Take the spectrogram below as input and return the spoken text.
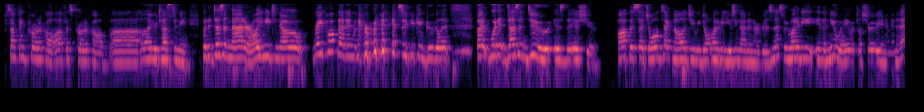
something protocol, office protocol. Uh, oh, you're testing me, but it doesn't matter. All you need to know, Ray, pop that in there what it is, so you can Google it. But what it doesn't do is the issue. POP is such old technology. We don't want to be using that in our business. We want to be in the new way, which I'll show you in a minute.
